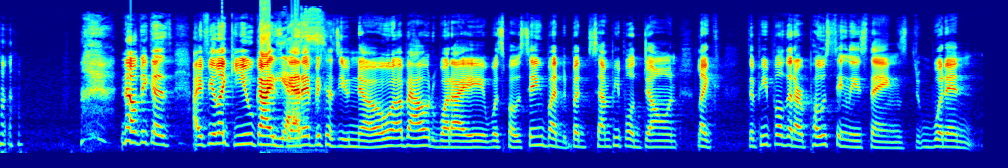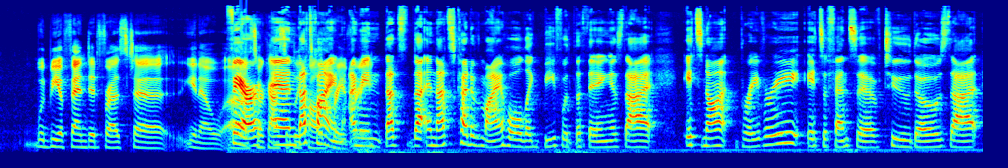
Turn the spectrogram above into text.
No, because I feel like you guys get it because you know about what I was posting, but but some people don't. Like the people that are posting these things wouldn't would be offended for us to, you know, uh, fair sarcastically and that's call fine i mean that's that and that's kind of my whole like beef with the thing is that it's not bravery it's offensive to those that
